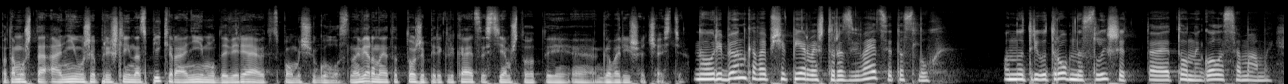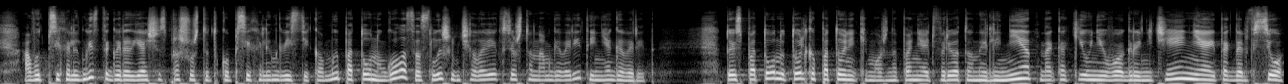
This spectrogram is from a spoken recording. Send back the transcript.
Потому что они уже пришли на спикера, они ему доверяют с помощью голоса. Наверное, это тоже перекликается с тем, что ты э, говоришь отчасти. Но у ребенка вообще первое, что развивается, это слух. Он внутриутробно слышит э, тоны голоса мамы. А вот психолингвисты говорят, я еще спрошу, что такое психолингвистика. Мы по тону голоса слышим человек все, что нам говорит и не говорит. То есть по тону, только по тонике можно понять, врет он или нет, на какие у него ограничения и так далее. Все.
